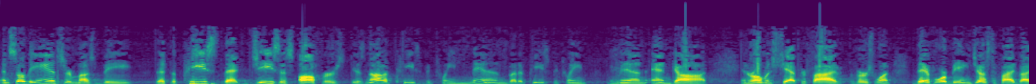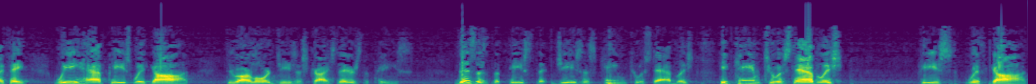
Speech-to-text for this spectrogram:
And so the answer must be that the peace that Jesus offers is not a peace between men, but a peace between men and God. In Romans chapter 5, verse 1, Therefore, being justified by faith, we have peace with God through our Lord Jesus Christ. There's the peace. This is the peace that Jesus came to establish. He came to establish peace with God.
